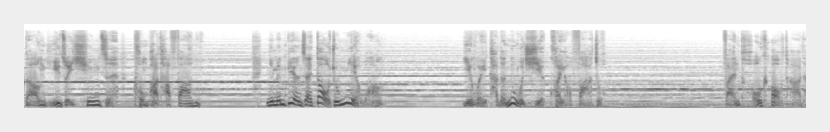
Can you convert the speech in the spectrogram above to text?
当一罪轻子，恐怕他发怒，你们便在道中灭亡，因为他的怒气快要发作。凡投靠他的，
